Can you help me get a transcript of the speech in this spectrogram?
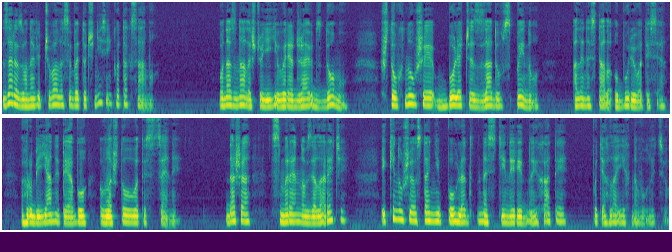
Зараз вона відчувала себе точнісінько так само. Вона знала, що її виряджають з дому, штовхнувши боляче ззаду в спину, але не стала обурюватися, грубіянити або влаштовувати сцени. Даша смиренно взяла речі і, кинувши останній погляд на стіни рідної хати, потягла їх на вулицю.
